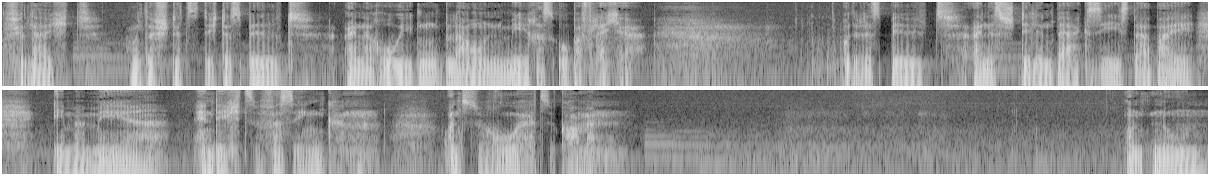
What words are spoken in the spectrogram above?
Vielleicht unterstützt dich das Bild einer ruhigen blauen Meeresoberfläche oder das Bild eines stillen Bergsees dabei immer mehr in dich zu versinken und zur Ruhe zu kommen. Und nun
